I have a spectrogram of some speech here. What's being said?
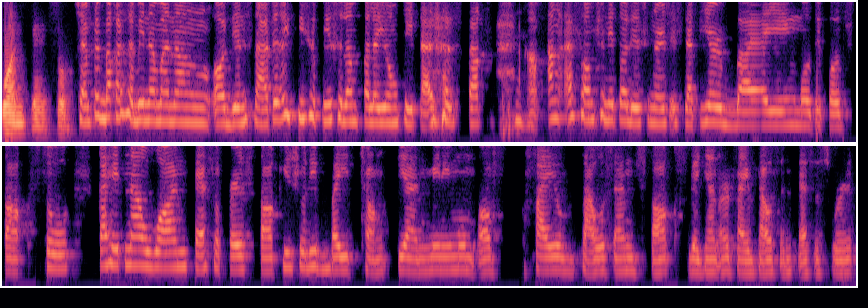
1 peso. Siyempre, baka sabi naman ng audience natin, ay, piso-piso lang pala yung kita sa stocks. Um, ang assumption nito, listeners, is that you're buying multiple stocks. So, kahit na 1 peso per stock, usually by chunk yan, minimum of 5,000 stocks, ganyan, or 5,000 pesos worth.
